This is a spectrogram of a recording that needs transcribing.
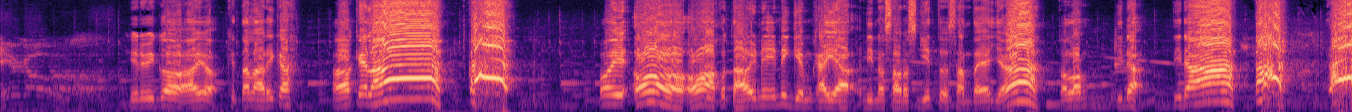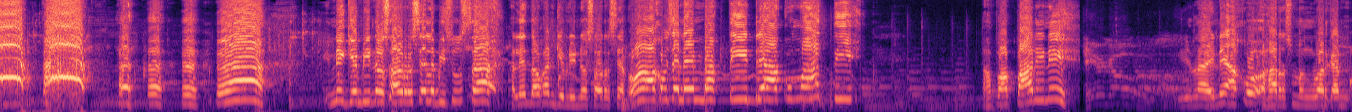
Here we go. Ayo, kita lari kah? Oke lah. Ah! Oh, oh, oh, aku tahu ini ini game kayak dinosaurus gitu, santai aja. Ah, tolong, tidak, tidak. Ah, ah, ah, ah, ah. Ini game dinosaurusnya lebih susah. Kalian tahu kan game dinosaurusnya? Oh, aku bisa nembak. Tidak, aku mati. Apa-apaan ini? Gila, ini aku harus mengeluarkan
